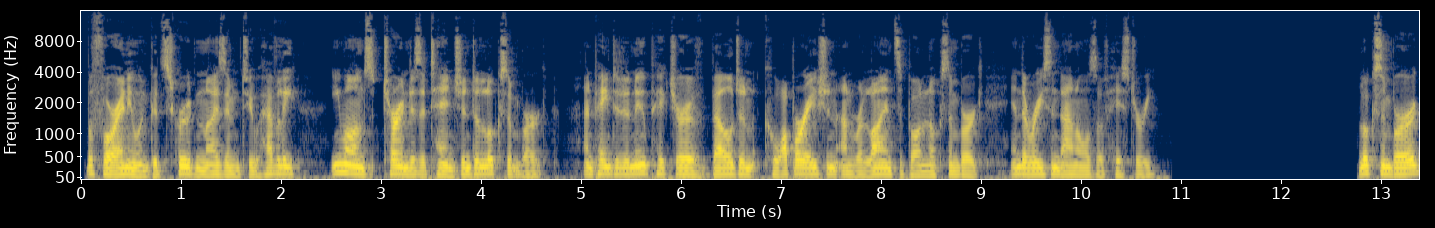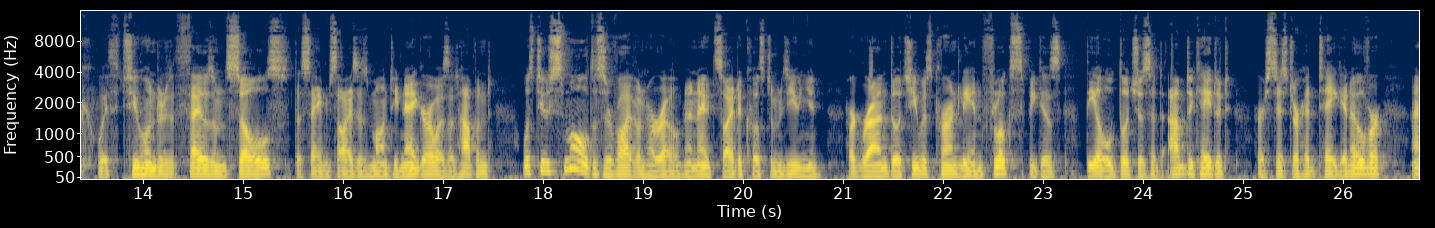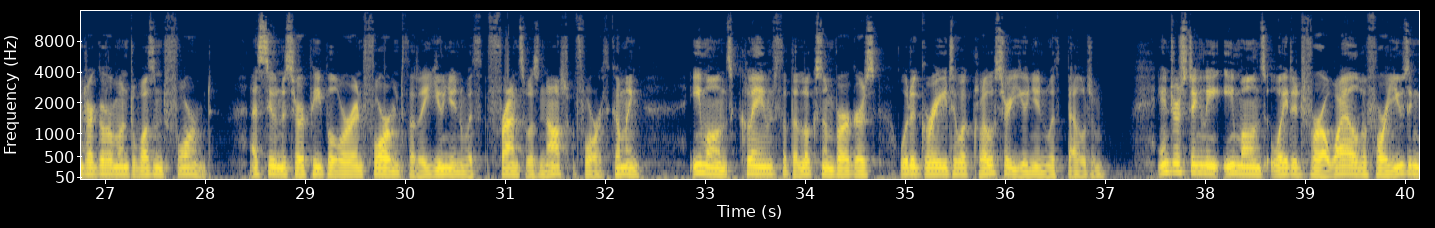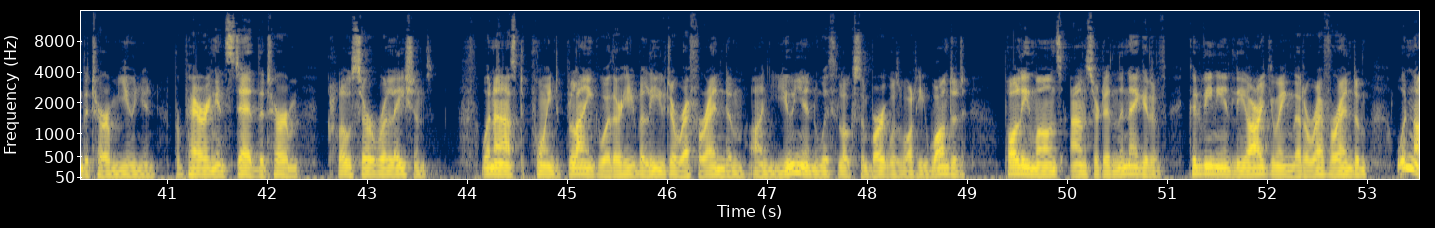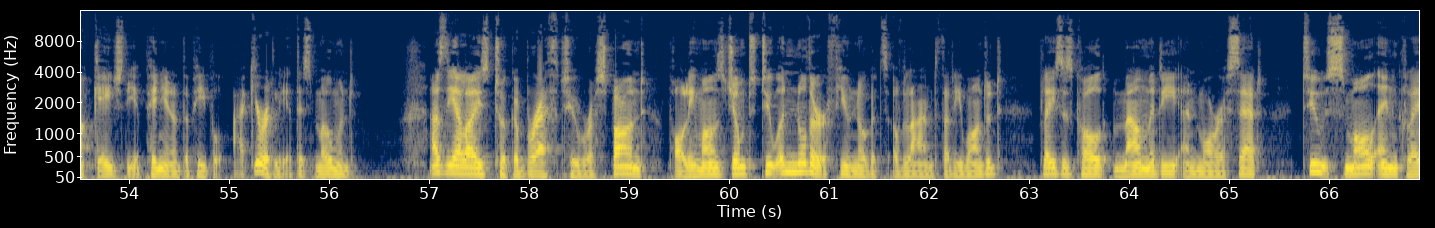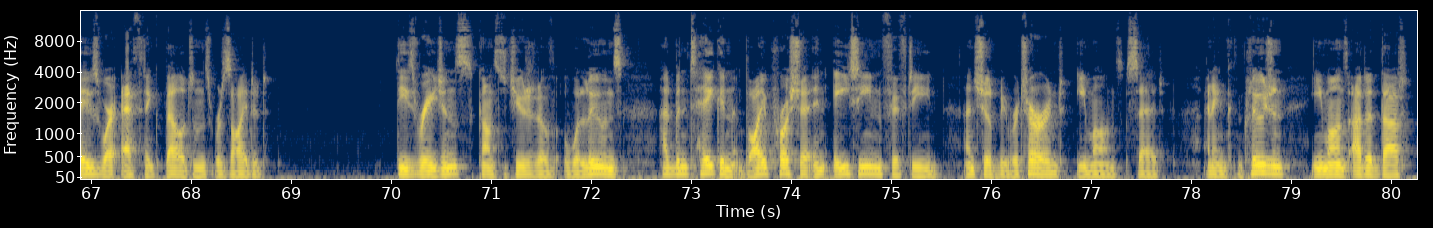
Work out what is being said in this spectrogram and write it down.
Before anyone could scrutinise him too heavily, Hymans turned his attention to Luxembourg and painted a new picture of Belgian cooperation and reliance upon Luxembourg in the recent annals of history. Luxembourg, with 200,000 souls, the same size as Montenegro as it happened, was too small to survive on her own and outside a customs union. Her Grand Duchy was currently in flux because the old Duchess had abdicated, her sister had taken over, and her government wasn't formed. As soon as her people were informed that a union with France was not forthcoming, Hymans claimed that the Luxembourgers would agree to a closer union with Belgium. Interestingly, Hymans waited for a while before using the term union, preparing instead the term closer relations. When asked point blank whether he believed a referendum on union with Luxembourg was what he wanted, Paul Hymans answered in the negative, conveniently arguing that a referendum would not gauge the opinion of the people accurately at this moment. As the Allies took a breath to respond, Paul Hymans jumped to another few nuggets of land that he wanted, places called Malmedy and Moresnet, two small enclaves where ethnic Belgians resided. These regions, constituted of Walloons, had been taken by Prussia in 1815 and should be returned, Hymans said. And in conclusion, Hymans added that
